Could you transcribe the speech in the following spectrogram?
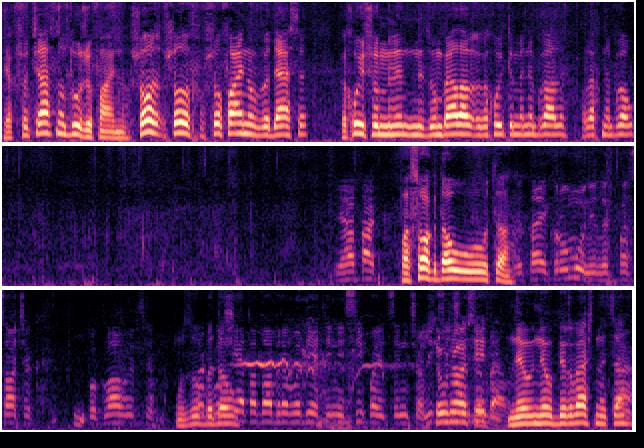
якщо чесно, дуже файно. Що, що, що файно ведеться? Рахуй, що мене не зумбела, рахуйте, ми не брали. Олег не брав. Я так, Пасок дав у, та, я так як румуни, лиш пасочок поклав і все. у зуби Так дав. то добре водити, не сіпається нічого. Осінь? Не, не обірвеш на це.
